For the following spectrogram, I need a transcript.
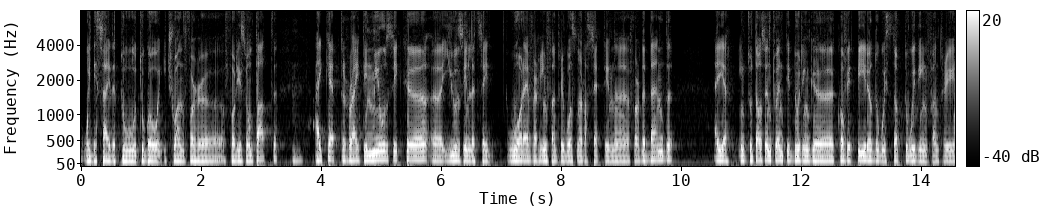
we decided to to go each one for uh, for his own path. I kept writing music uh, uh, using let's say whatever infantry was not accepting uh, for the band. Uh, yeah, in 2020 during uh, COVID period, we stopped with infantry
